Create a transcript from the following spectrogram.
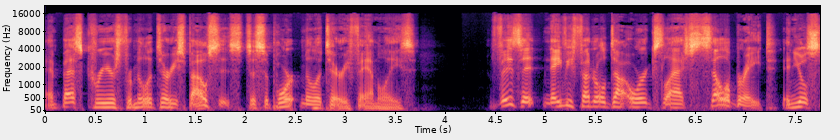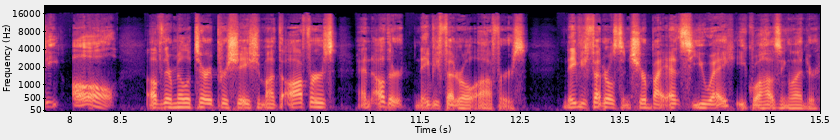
and Best Careers for Military Spouses to support military families. Visit NavyFederal.org slash celebrate, and you'll see all of their Military Appreciation Month offers and other Navy Federal offers. Navy Federal is insured by NCUA, Equal Housing Lender.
